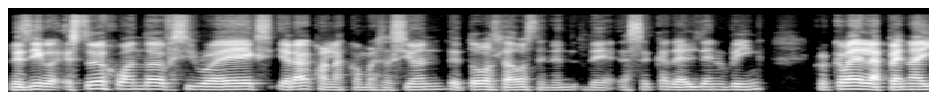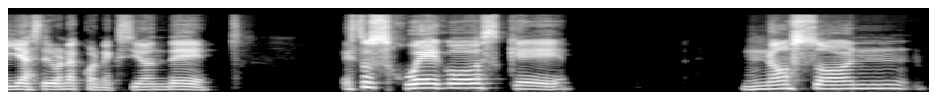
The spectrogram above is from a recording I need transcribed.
les digo, estuve jugando F-Zero X y ahora con la conversación de todos lados de, acerca de Elden Ring, creo que vale la pena ahí hacer una conexión de estos juegos que no son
